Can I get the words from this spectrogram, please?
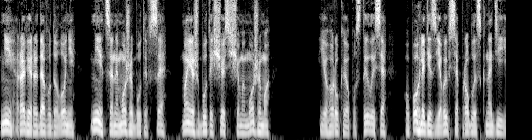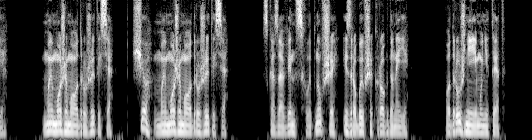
Ні, раві ридав у долоні. Ні, це не може бути все. Має ж бути щось, що ми можемо. Його руки опустилися, у погляді з'явився проблиск надії. Ми можемо одружитися. Що ми можемо одружитися? сказав він, схлипнувши і зробивши крок до неї. Подружній імунітет.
